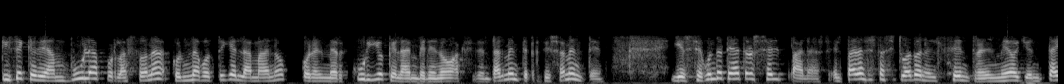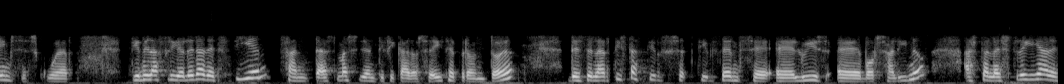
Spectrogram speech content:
Dice que deambula por la zona con una botella en la mano con el mercurio que la envenenó accidentalmente, precisamente. Y el segundo teatro es el Palace. El Palace está situado en el centro, en el meollo, en Times Square. Tiene la friolera de 100 fantasmas identificados, se dice pronto, ¿eh? Desde el artista circense eh, Luis eh, Borsalino hasta la estrella de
